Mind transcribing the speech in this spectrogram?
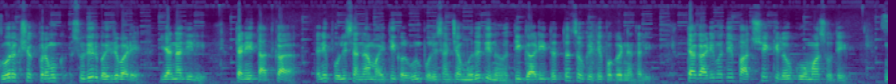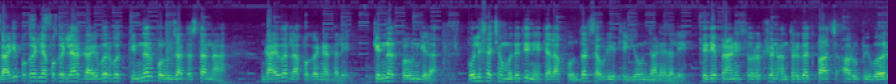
गोरक्षक प्रमुख सुधीर बहिरवाडे यांना दिली. त्यांनी तात्काळ त्यांनी पोलिसांना माहिती कळवून पोलिसांच्या मदतीनं ती गाडी दत्त चौक येथे पकडण्यात आली. त्या गाडीमध्ये पाचशे किलो गोमास होते. गाडी पकडल्या पकडल्या ड्रायव्हर व किन्नर पळून जात असताना ड्रायव्हरला पकडण्यात आले. किन्नर पळून गेला. पोलिसाच्या मदतीने त्याला फौजदार चावडी येथे घेऊन जाण्यात आले. तेथे प्राणी संरक्षण अंतर्गत पाच आरोपीवर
